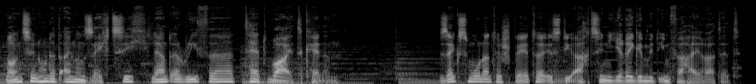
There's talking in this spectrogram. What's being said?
1961 lernt Aretha Ted White kennen. Sechs Monate später ist die 18-Jährige mit ihm verheiratet.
